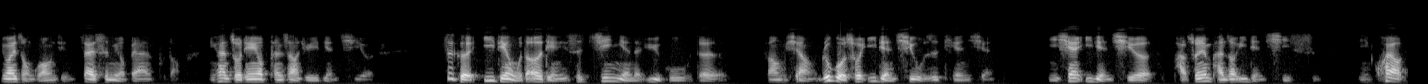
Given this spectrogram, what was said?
另外一种光景，再次没有被安抚到。你看昨天又喷上去一点七二，这个一点五到二点零是今年的预估的。方向，如果说一点七五是天险，你现在一点七二，盘昨天盘中一点七四，你快要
